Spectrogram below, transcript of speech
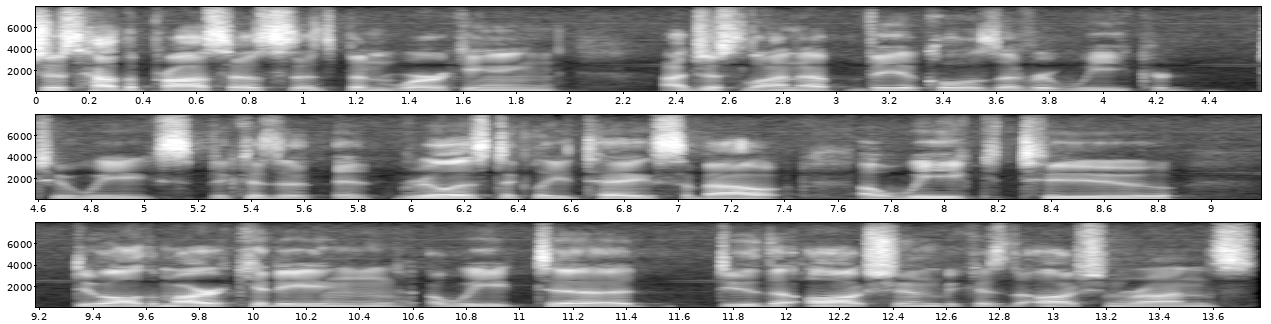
just how the process has been working, I just line up vehicles every week or two weeks because it, it realistically takes about a week to do all the marketing, a week to do the auction because the auction runs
